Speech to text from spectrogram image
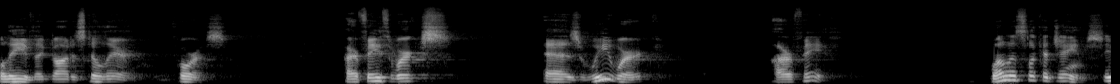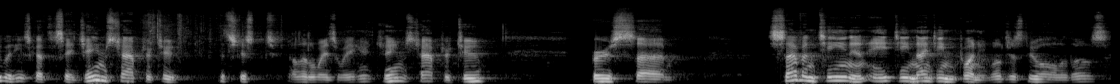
believe that God is still there for us. Our faith works as we work our faith. Well, let's look at James, see what he's got to say. James chapter 2. It's just a little ways away here. James chapter 2, verse uh, 17 and 18, 19, and 20. We'll just do all of those.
